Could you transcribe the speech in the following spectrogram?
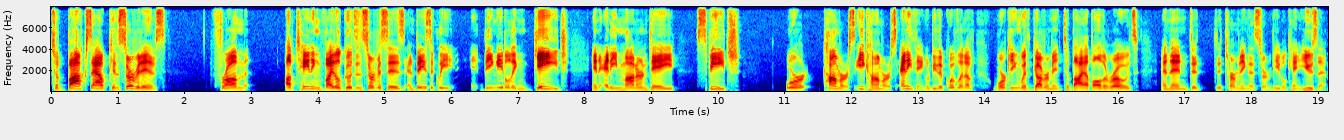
to box out conservatives from obtaining vital goods and services and basically being able to engage in any modern day speech or commerce, e commerce, anything would be the equivalent of working with government to buy up all the roads and then de- determining that certain people can't use them.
